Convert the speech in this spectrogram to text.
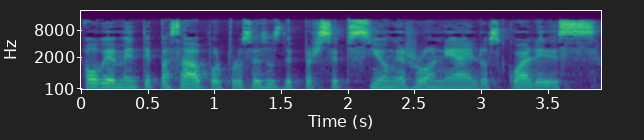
Obviamente pasaba por procesos de percepción errónea en los cuales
